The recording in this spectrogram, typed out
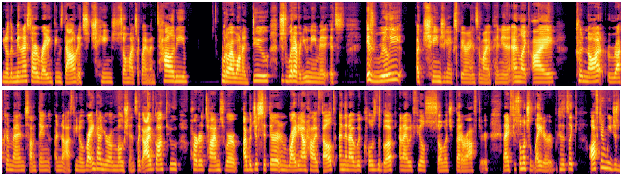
you know, the minute I started writing things down, it's changed so much. Like my mentality, what do I want to do? Just whatever, you name it. It's is really a changing experience in my opinion. And like I could not recommend something enough. You know, writing down your emotions. Like I've gone through harder times where I would just sit there and writing out how I felt and then I would close the book and I would feel so much better after. And I'd feel so much lighter because it's like often we just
